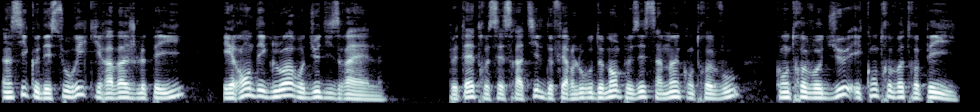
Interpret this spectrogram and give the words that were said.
ainsi que des souris qui ravagent le pays, et rendez gloire au Dieu d'Israël. Peut-être cessera-t-il de faire lourdement peser sa main contre vous, contre vos dieux et contre votre pays.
